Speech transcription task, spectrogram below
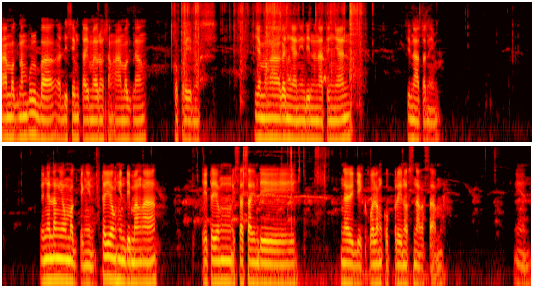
amag ng bulba at the same time meron siyang amag ng Coprenos. Yan mga ganyan, hindi na natin yan tinatanim. Ganyan lang yung magtingin. Ito yung hindi mga ito yung isa sa hindi na-reject. Walang Coprenos na kasama. Ayan.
